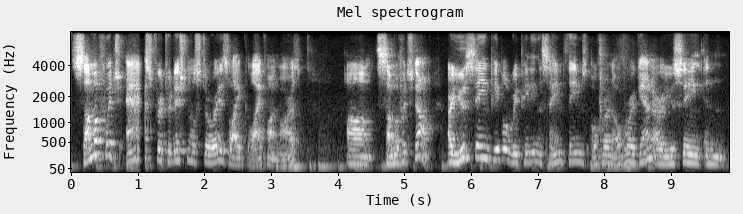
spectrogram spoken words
some of which ask for traditional stories like Life on Mars, um, some of which don't. Are you seeing people repeating the same themes over and over again? Or are you seeing in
